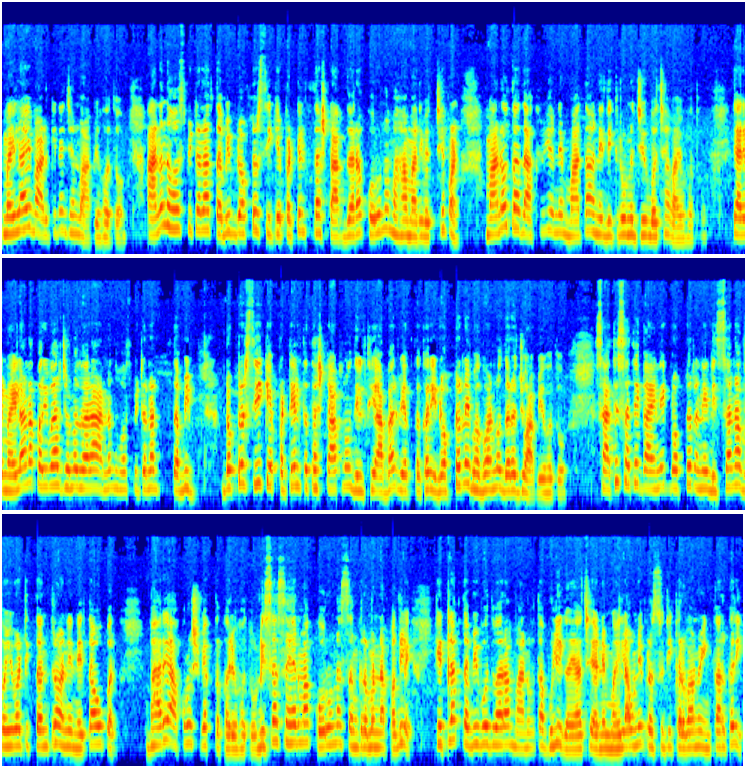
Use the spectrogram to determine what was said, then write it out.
મહિલાએ બાળકીને જન્મ આપ્યો હતો. આનંદ હોસ્પિટલના તબીબ ડોક્ટર સી કે પટેલ તથા સ્ટાફ દ્વારા કોરોના મહામારી વચ્ચે પણ માનવતા દાખવી અને માતા અને દીકરોનો જીવ બચાવાયો હતો. ત્યારે મહિલાના પરિવારજનો દ્વારા આનંદ હોસ્પિટલના તબીબ ડોક્ટર સી કે પટેલ તથા સ્ટાફનો દિલથી આભાર વ્યક્ત કરી ડોક્ટરને ભગવાનનો દરજ્જો આપ્યો હતો. સાથે સાથે ગાયનેક ડોક્ટર અને ડીસાના વહીવટી તંત્ર અને નેતાઓ પર ભારે આક્રોશ વ્યક્ત કર્યો હતો. ડીસા શહેરમાં કોરોના સંક્રમણના પગલે કેટલાક તબીબો દ્વારા માનવતા ભૂલી ગયા છે અને મહિલાઓને પ્રસૂતિ કરવાનો ઇનકાર કરી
